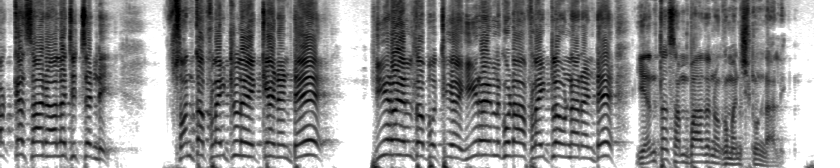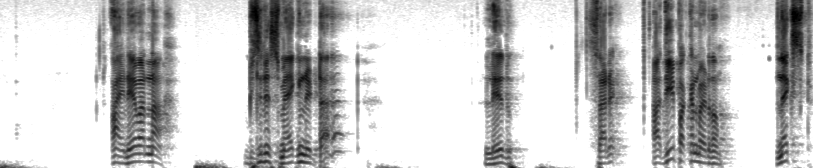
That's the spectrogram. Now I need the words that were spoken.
ఒక్కసారి ఆలోచించండి. సొంత ఫ్లైట్లో ఎక్కాడంటే హీరోయిన్లతో పొత్తి- హీరోయిన్లు కూడా ఫ్లైట్లో ఉన్నారంటే ఎంత సంపాదన ఒక మనిషికి ఉండాలి? ఆయన ఏమన్నా బిజినెస్ మ్యాగ్నెట్టా లేదు. సరే అది పక్కన పెడదాం. నెక్స్ట్.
